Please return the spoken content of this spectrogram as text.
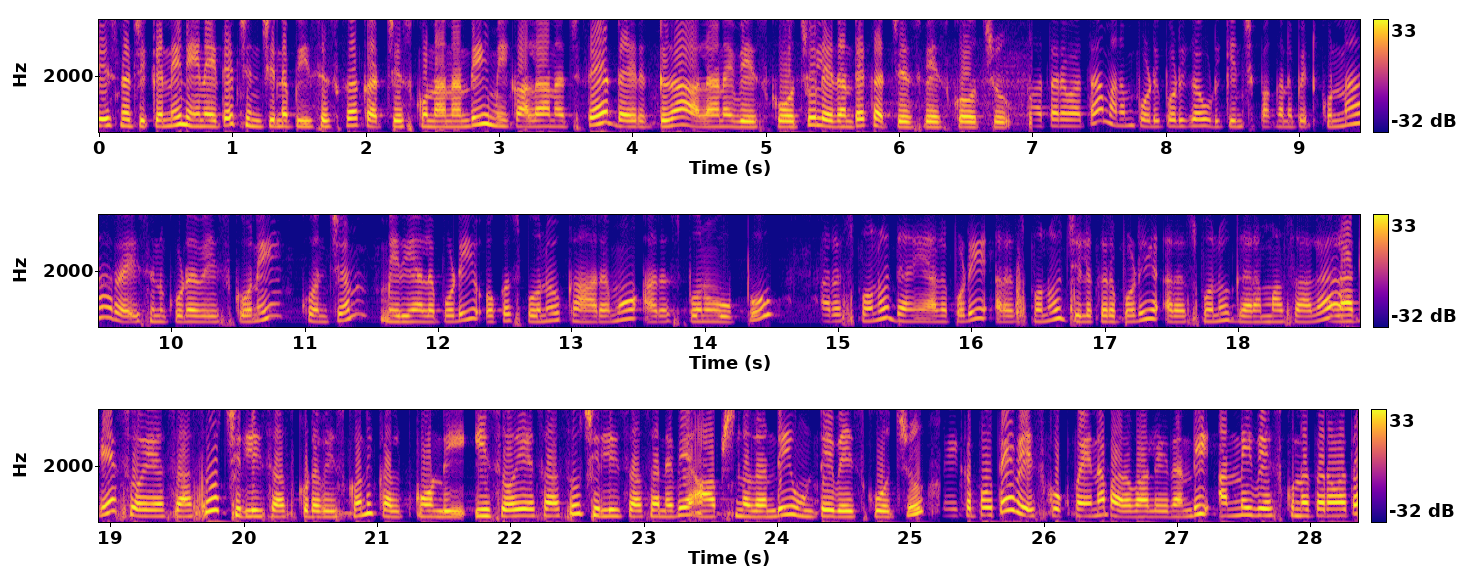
చేసిన చికెన్ని నేనైతే చిన్న చిన్న పీసెస్గా కట్ చేసుకున్నానండి. మీకు అలా నచ్చితే డైరెక్ట్గా అలానే వేసుకోవచ్చు. వేసుకోవచ్చు లేదంటే కట్ చేసి వేసుకోవచ్చు. ఆ తర్వాత మనం పొడి పొడిగా ఉడికించి పక్కన పెట్టుకున్న రైస్ను కూడా వేసుకొని కొంచెం మిరియాల పొడి ఒక స్పూను కారము అర స్పూను ఉప్పు అర స్పూను ధనియాల పొడి అర స్పూను జీలకర్ర పొడి అర స్పూను గరం మసాలా అలాగే సోయా సాసు చిల్లీ సాస్ కూడా వేసుకొని కలుపుకోండి. ఈ సోయా సాసు చిల్లీ సాస్ అనేవి ఆప్షనల్ అండి ఉంటే వేసుకోవచ్చు. లేకపోతే వేసుకోకపోయినా పర్వాలేదండి. అన్ని వేసుకున్న తర్వాత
